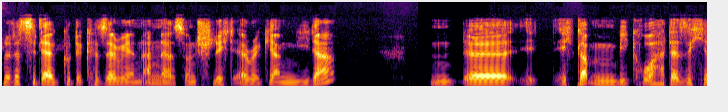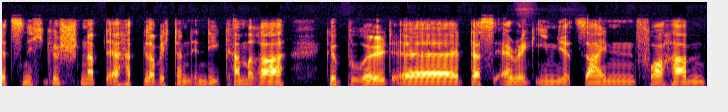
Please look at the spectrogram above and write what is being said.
Nur das sieht der gute Kazarian anders und schlicht Eric Young nieder. Äh, ich glaube, ein Mikro hat er sich jetzt nicht geschnappt. Er hat, glaube ich, dann in die Kamera gebrüllt, äh, dass Eric ihm jetzt sein Vorhaben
